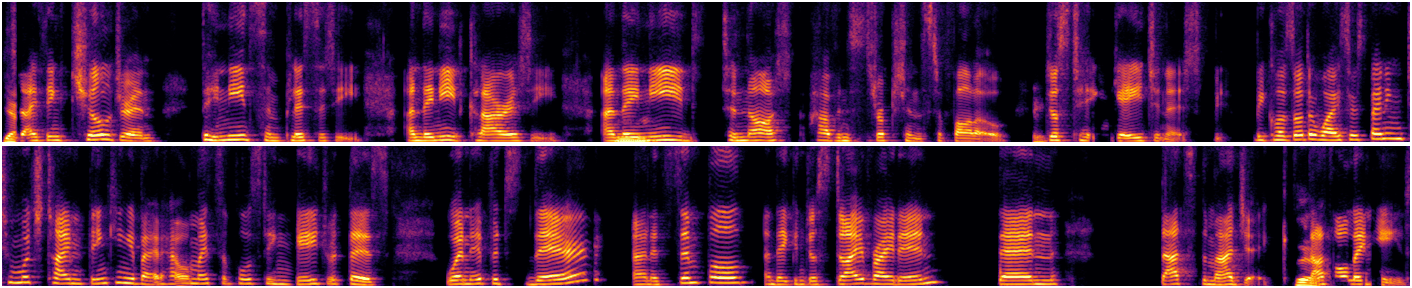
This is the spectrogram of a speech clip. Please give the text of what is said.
Yeah. I think children they need simplicity and they need clarity and mm-hmm. they need to not have instructions to follow just to engage in it. Because otherwise they're spending too much time thinking about how am i supposed to engage with this when if it's there and it's simple and they can just dive right in then that's the magic. Yeah. that's all they need.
